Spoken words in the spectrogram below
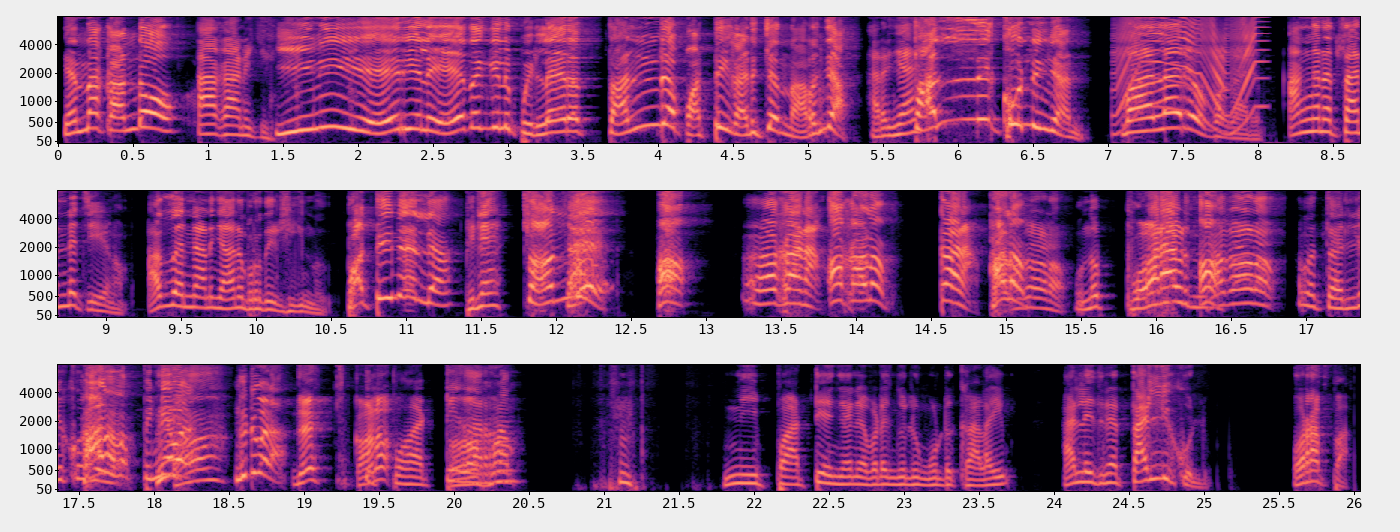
എന്നാ കണ്ടോ? ആ കാണിക്ക്. ഇനി ഈ ഏരിയയിലെ ഏതെങ്കിലും പിള്ളേരെ തന്റെ പട്ടി കടിച്ചെന്നറിഞ്ഞ അറിഞ്ഞ തല്ലിക്കൊല്ലും ഞാൻ. വളരെ ഉപകാരം. അങ്ങനെ തന്നെ ചെയ്യണം. അത് തന്നെയാണ് ഞാനും പ്രതീക്ഷിക്കുന്നത്. പട്ടീനെ അല്ല പിന്നെ? തന്നെ ആ. ആ, കാണാം. ആ കാണാം. കാണാം. കാണാം. ഒന്ന് പോരാ ഇവിടുന്ന്. അവൻ തല്ലിക്കൊല്ലും. പിന്നെ വാ. ഇങ്ങോട്ട് വേണം ദേ കാണാം. പട്ടി കാരണം. ഹും. നീ പട്ടിയെ ഞാൻ എവിടെങ്കിലും കൊണ്ട് കളയും. അല്ല ഇതിനെ തല്ലിക്കൊല്ലും. ഉറപ്പാ.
